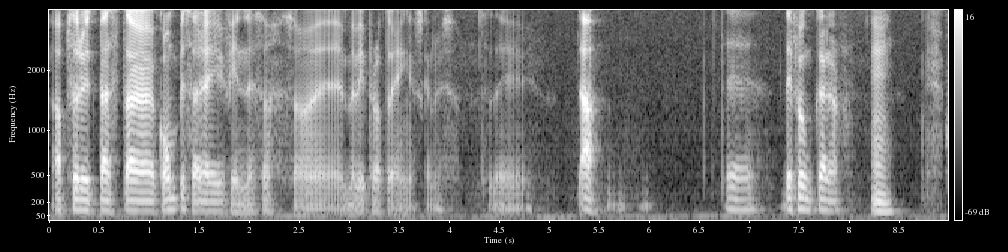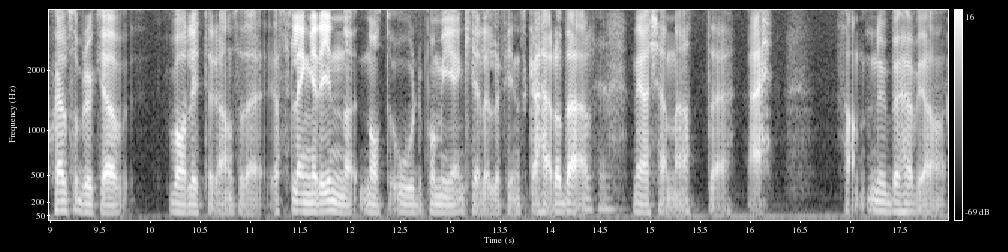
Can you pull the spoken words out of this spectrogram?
absolut bästa kompisar är ju finne, så, så, eh, men vi pratar engelska nu. Så, så det, ja, det, det funkar. i alla fall. Mm. Själv så brukar jag vara lite grann sådär, jag slänger in något ord på meänkieli eller finska här och där. Ja. När jag känner att, nej, fan nu behöver jag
